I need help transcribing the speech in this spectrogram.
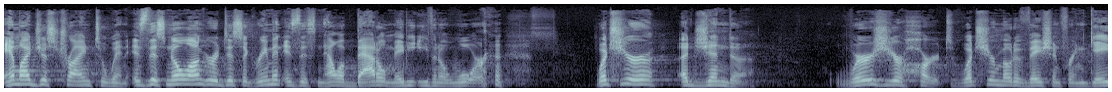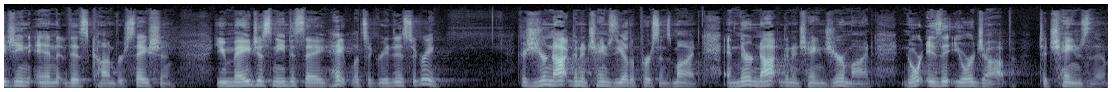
Am I just trying to win? Is this no longer a disagreement? Is this now a battle, maybe even a war? What's your agenda? Where's your heart? What's your motivation for engaging in this conversation? You may just need to say, hey, let's agree to disagree because you're not going to change the other person's mind, and they're not going to change your mind, nor is it your job to change them.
